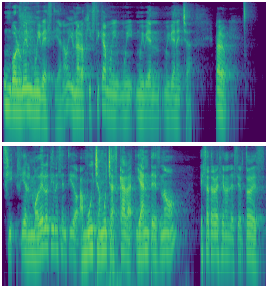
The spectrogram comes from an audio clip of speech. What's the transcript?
un volumen muy bestia, ¿no? Y una logística muy, muy, muy, bien, muy bien hecha. Claro, si, si el modelo tiene sentido a mucha, mucha escala y antes no, esa travesía en el desierto es,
